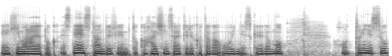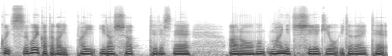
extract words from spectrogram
えー、ヒマラヤとかですね、スタンド FM とか配信されてる方が多いんですけれども、本当にね、すごく、すごい方がいっぱいいらっしゃってですね、あの、毎日刺激をいただいて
